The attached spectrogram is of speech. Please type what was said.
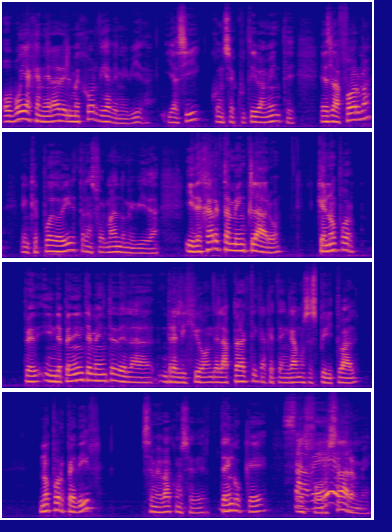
o voy a generar el mejor día de mi vida. Y así consecutivamente. Es la forma en que puedo ir transformando mi vida. Y dejar también claro que no por, pe- independientemente de la religión, de la práctica que tengamos espiritual, no por pedir, se me va a conceder. Tengo que Saber. esforzarme.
